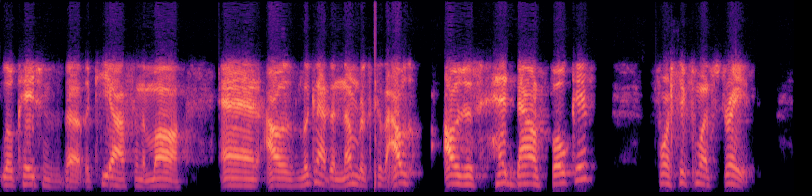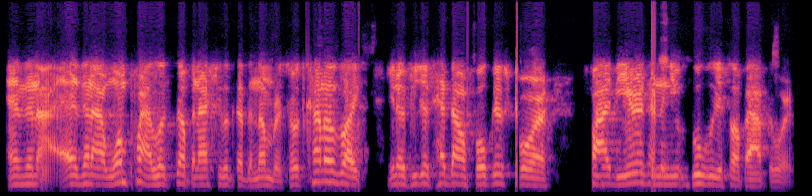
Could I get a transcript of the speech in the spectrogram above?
locations, the the kiosk in the mall, and I was looking at the numbers because I was I was just head down focused for six months straight. And then I and then at one point I looked up and actually looked at the numbers. So it's kind of like you know if you just head down focused for five years and then you Google yourself afterwards.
